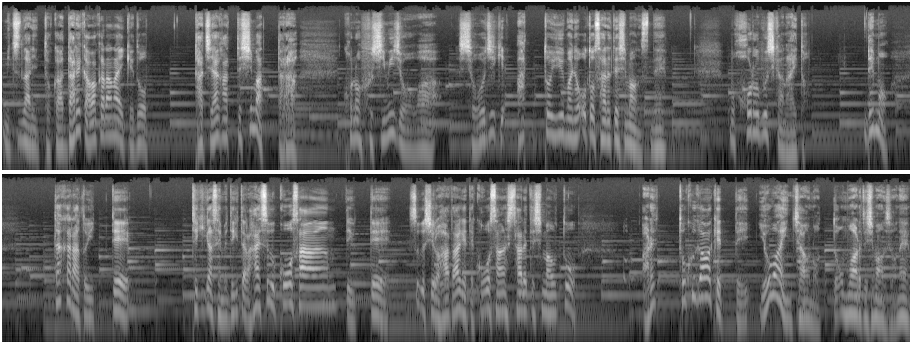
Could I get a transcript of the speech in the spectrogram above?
三成とか誰かわからないけど立ち上がってしまったらこの伏見城は正直あっという間に落とされてしまうんですね。もう滅ぶしかないと。でもだからといって敵が攻めてきたらはいすぐ降参って言ってすぐ白旗上げて降参されてしまうとあれ？徳川家って弱いんちゃうのって思われてしまうんですよね。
